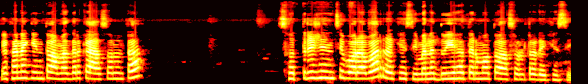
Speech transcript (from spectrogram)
এখানে কিন্তু আমাদেরকে আসলটা ছত্রিশ ইঞ্চি বরাবর রেখেছি মানে দুই হাতের মতো আসলটা রেখেছি।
